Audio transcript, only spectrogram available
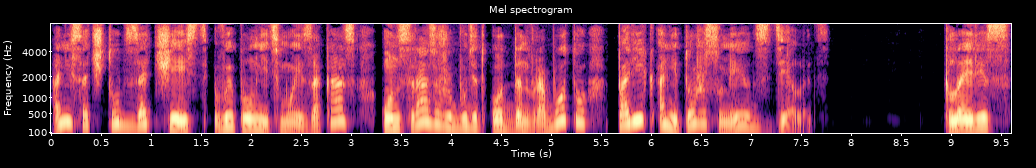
Они сочтут за честь выполнить мой заказ, он сразу же будет отдан в работу, парик они тоже сумеют сделать. Клэрис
